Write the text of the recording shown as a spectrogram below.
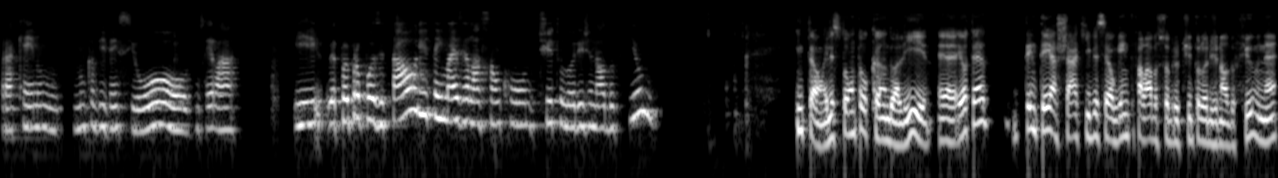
para quem não, nunca vivenciou, não sei lá, e foi proposital e tem mais relação com o título original do filme? Então, eles estão tocando ali. É, eu até tentei achar aqui, ver se alguém falava sobre o título original do filme, né?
